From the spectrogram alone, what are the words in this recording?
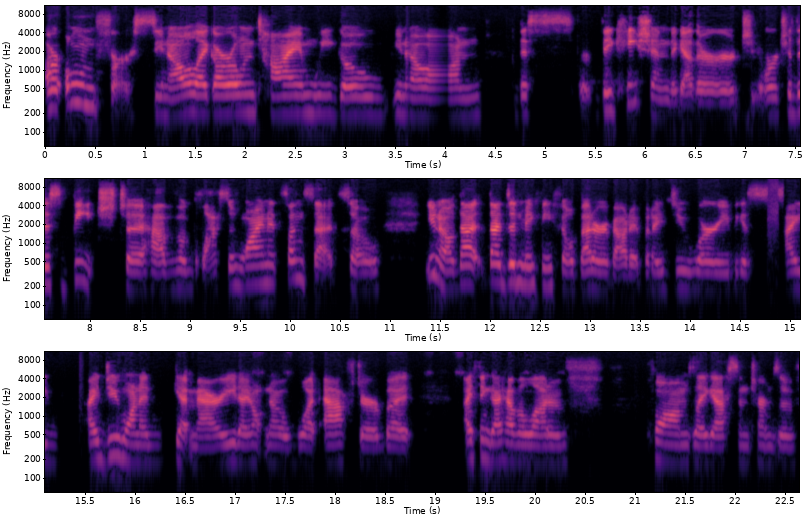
our own first, you know, like our own time. We go, you know, on this vacation together or to, or to this beach to have a glass of wine at sunset. So, you know, that that did make me feel better about it, but I do worry because I I do want to get married. I don't know what after, but I think I have a lot of qualms, I guess, in terms of,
